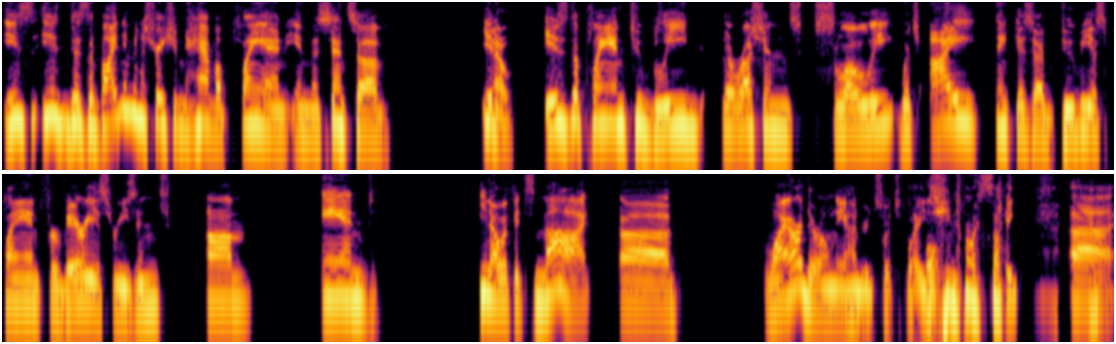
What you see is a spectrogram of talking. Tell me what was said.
is is does the Biden administration have a plan in the sense of you know is the plan to bleed the Russians slowly, which I think is a dubious plan for various reasons. Um, and you know if it's not, uh, why are there only 100 switchblades? Well- you know, it's like uh,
